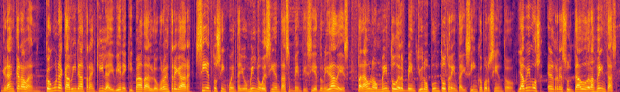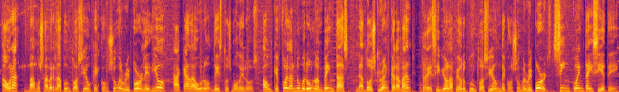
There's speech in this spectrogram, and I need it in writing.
Gran Caravan, con una cabina tranquila y bien equipada, logró entregar 151.927 unidades para un aumento del 21.35%. Ya vimos el resultado de las ventas, ahora vamos a ver la puntuación que Consumer Report le dio a cada uno de estos modelos. Aunque fue la número uno en ventas, la Dodge Grand Caravan recibió la peor puntuación de Consumer Report, 57.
